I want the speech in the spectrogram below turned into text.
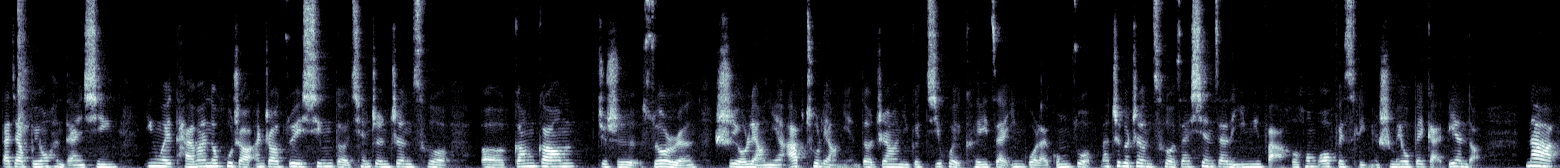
大家不用很担心，因为台湾的护照按照最新的签证政策，呃，刚刚。就是所有人是有两年 up to 两年的这样一个机会，可以在英国来工作。那这个政策在现在的移民法和 Home Office 里面是没有被改变的。那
